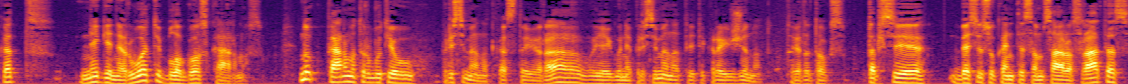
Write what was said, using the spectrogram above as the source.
kad negeneruoti blogos karmos. Nu, karma turbūt jau prisimenat, kas tai yra, o jeigu neprisimenat, tai tikrai žinot. Tai yra toks tarsi besisukantis samsaros ratas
